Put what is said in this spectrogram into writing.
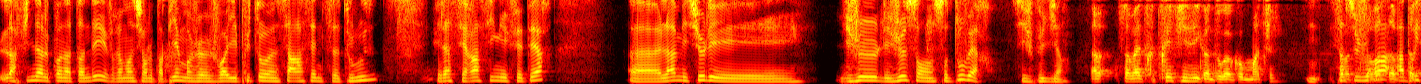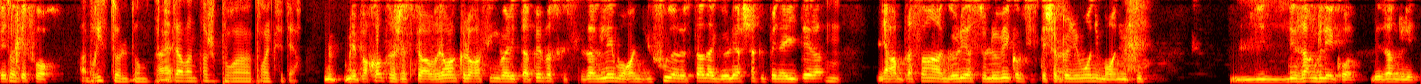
la finale qu'on attendait, vraiment sur le papier. Moi, je, je voyais plutôt un Saracens Toulouse. Et là, c'est Racing Exeter. Euh, là, messieurs, les, les jeux, les jeux sont, sont ouverts, si je peux dire. Ça, ça va être très physique, en tout cas, comme match. Ça, va- se jouera taper à Bristol. très fort. À Bristol, donc petit Ouais. avantage pour, euh, pour Exeter. Mais, mais par contre, j'espère vraiment que le Racing va les taper parce que ces Anglais m'ont rendu fou dans le stade à gueuler à chaque pénalité. Là. Mm. Les remplaçants à gueuler, à se lever comme si c'était champion du monde, ils m'ont rendu fou. Des Anglais, quoi. Des Anglais.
